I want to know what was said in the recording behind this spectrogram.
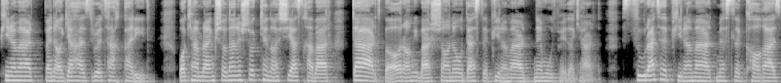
پیرمرد به ناگه از روی تخت پرید. با کمرنگ شدن شک ناشی از خبر درد به آرامی بر شانه و دست پیرمرد نمود پیدا کرد. صورت پیرمرد مثل کاغذ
